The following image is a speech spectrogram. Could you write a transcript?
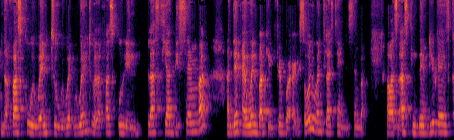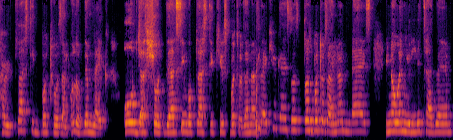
the first school we went to, we went, we went to the first school in last year, December, and then I went back in February. So when we went last year in December, I was asking them, do you guys carry plastic bottles? And all of them like all just showed their single plastic use bottles. And I was like, you guys, those, those bottles are not nice. You know, when you litter them,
